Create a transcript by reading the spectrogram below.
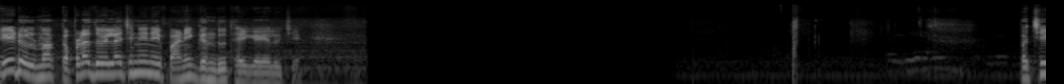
એ ડોલમાં કપડાં ધોયેલા છે ને એ પાણી ગંદુ થઈ ગયેલું છે. પછી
